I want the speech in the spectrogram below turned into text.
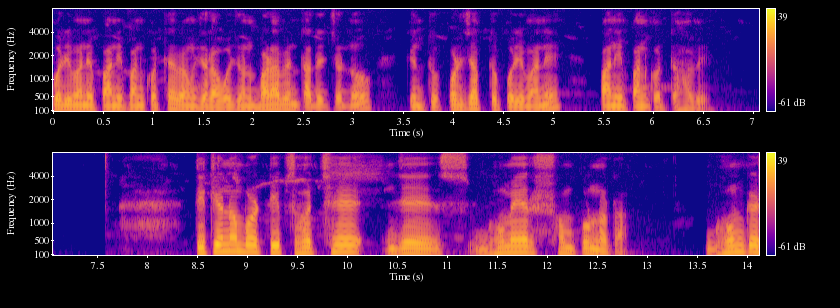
পরিমাণে পানি পান করতে হবে এবং যারা ওজন বাড়াবেন তাদের জন্য কিন্তু পর্যাপ্ত পরিমাণে পানি পান করতে হবে। তৃতীয় নম্বর টিপস হচ্ছে যে ঘুমের সম্পূর্ণতা। ঘুমকে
